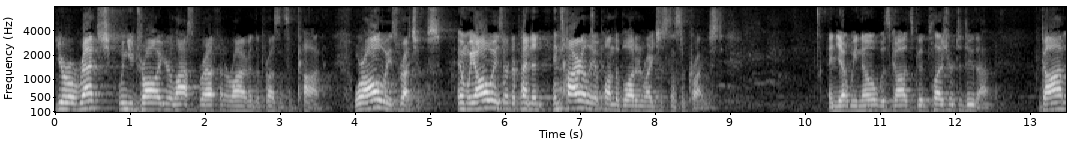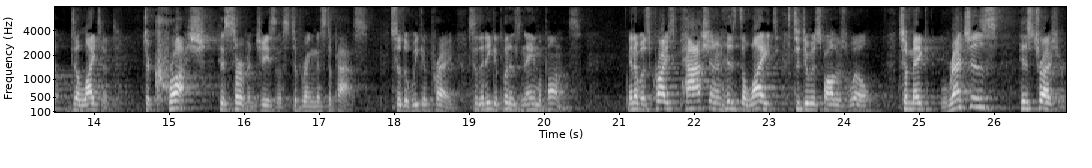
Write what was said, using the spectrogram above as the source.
you're a wretch when you draw your last breath and arrive in the presence of God. We're always wretches. And we always are dependent entirely upon the blood and righteousness of Christ. And yet we know it was God's good pleasure to do that. God delighted to crush his servant Jesus to bring this to pass so that we could pray, so that he could put his name upon us. And it was Christ's passion and his delight to do his Father's will, to make wretches his treasure,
